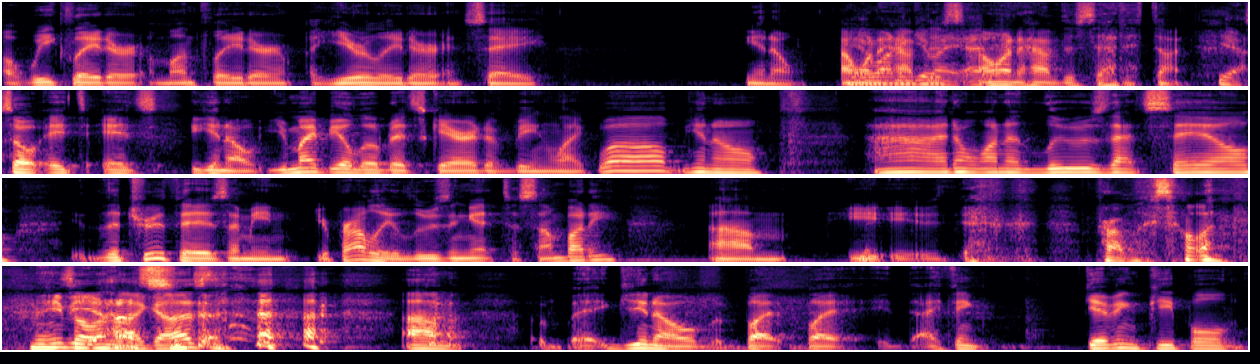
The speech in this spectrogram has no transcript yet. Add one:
a week later, a month later, a year later, and say, you know, I Yeah, want to have this. I want to have this edit done. Yeah. So it's it's you know you might be a little bit scared of being like, well, you know, ah, I don't want to lose that sale. The truth is, I mean, you're probably losing it to somebody. Um, you- you- probably someone, Maybe someone like us. us. um, but, you know, but but I think giving people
